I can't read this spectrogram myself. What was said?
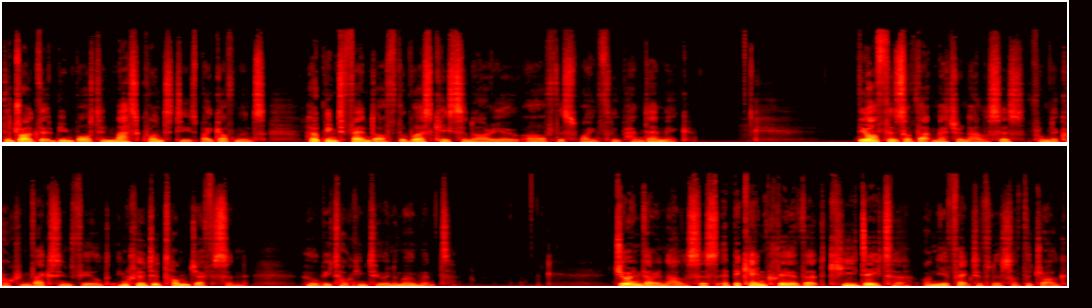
the drug that had been bought in mass quantities by governments hoping to fend off the worst case scenario of the swine flu pandemic. The authors of that meta analysis from the Cochrane vaccine field included Tom Jefferson, who we'll be talking to in a moment. During their analysis, it became clear that key data on the effectiveness of the drug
